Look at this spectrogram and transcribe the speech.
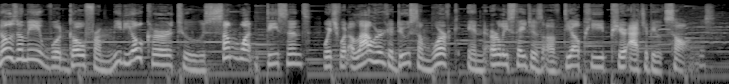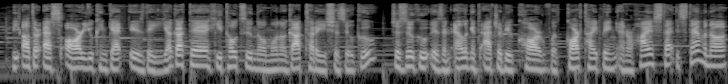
Nozomi would go from mediocre to somewhat decent, which would allow her to do some work in early stages of DLP pure attribute songs. The other SR you can get is the Yagate Hitotsu no Monogatari Shizuku. Shizuku is an elegant attribute card with guard typing and her highest stat is stamina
